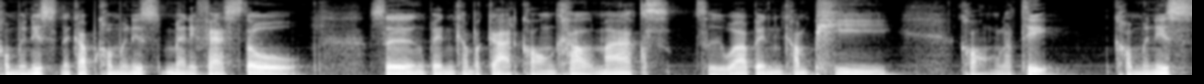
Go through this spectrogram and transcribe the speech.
คอมมิวนิสต์นะครับ Communist Manifesto ซึ่งเป็นคำประกาศของคาร์ลมาร์กซ์ถือว่าเป็นคัมภีร์ของลัทธิคอมมิวนิสต์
